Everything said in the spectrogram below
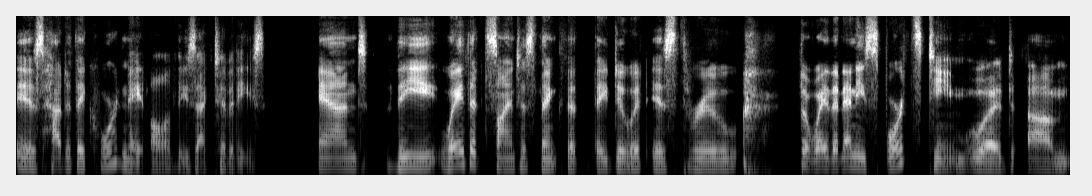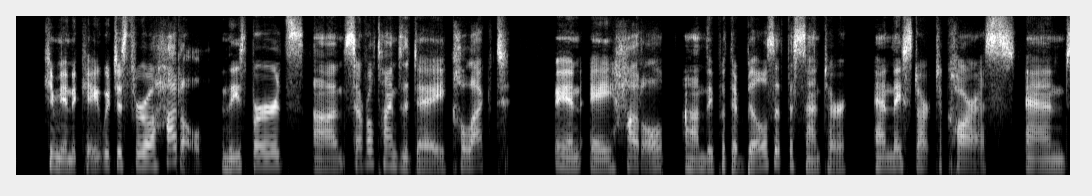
is how do they coordinate all of these activities? And the way that scientists think that they do it is through the way that any sports team would um, communicate, which is through a huddle. And these birds, um, several times a day, collect in a huddle. Um, they put their bills at the center and they start to chorus and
